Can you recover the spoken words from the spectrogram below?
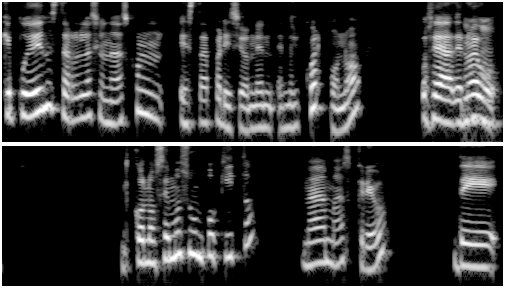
que pueden estar relacionadas con esta aparición en, en el cuerpo, ¿no? O sea, de nuevo, uh -huh. conocemos un poquito, nada más creo, de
